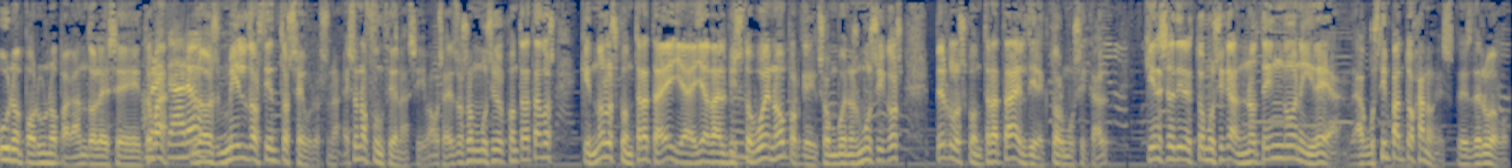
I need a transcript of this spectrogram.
uno por uno pagándoles, eh, Hombre, toma, claro. los 1.200 euros. No, eso no funciona así. Vamos a ver, esos son músicos contratados que no los contrata ella, ella da el Mm. visto bueno porque son buenos músicos, pero los contrata el director musical. ¿Quién es el director musical? No tengo ni idea. Agustín Pantoja no es, desde luego.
